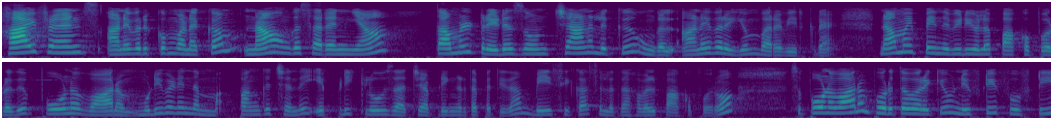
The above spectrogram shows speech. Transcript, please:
ஹாய் ஃப்ரெண்ட்ஸ் அனைவருக்கும் வணக்கம். நான் உங்கள் சரண்யா. தமிழ் ட்ரேடர் ஜோன் சேனலுக்கு உங்கள் அனைவரையும் வரவேற்கிறேன். நாம் இப்போ இந்த வீடியோவில் பார்க்க போகிறது போன வாரம் முடிவடைந்த ம- பங்குச்சந்தை எப்படி க்ளோஸ் ஆச்சு அப்படிங்கிறத பற்றி தான் பேசிக்காக சில தகவல் பார்க்க போகிறோம் ஸோ போன வாரம் பொறுத்த வரைக்கும் நிஃப்டி ஃபிஃப்டி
